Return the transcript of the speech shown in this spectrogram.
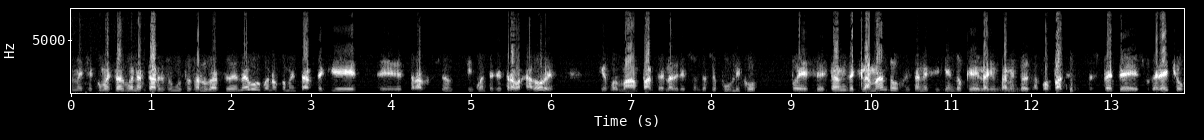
Meche, ¿cómo estás? Buenas tardes, un gusto saludarte de nuevo. Bueno, comentarte que eh, 56 trabajadores que formaban parte de la Dirección de Aseo Público, pues están reclamando, están exigiendo que el Ayuntamiento de Zapopan respete su derecho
